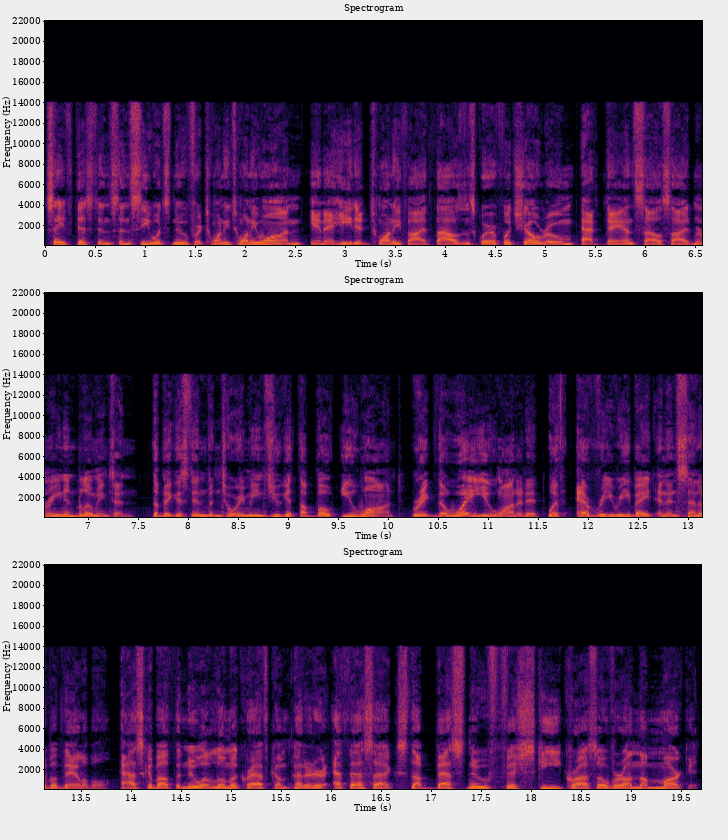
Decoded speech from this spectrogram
safe distance, and see what's new for 2021 in a heated 25,000 square foot showroom at Dan Southside Marine in Bloomington. The biggest inventory means you get the boat you want, rigged the way you wanted it, with every rebate and incentive available. Ask about the new Alumacraft competitor FSX, the best new fish ski crossover on the market.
